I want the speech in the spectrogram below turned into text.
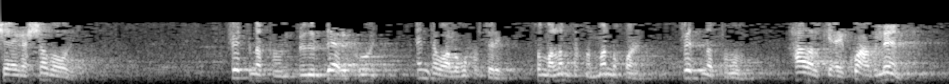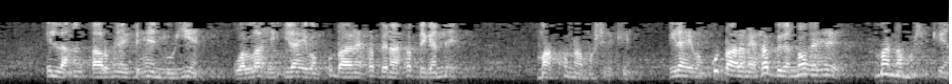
شيغ الشضوري فتنتهم عذردار كود انت والله فسرين ثم لم تكن من نقون فتنتهم هذا الكي كعب لين إلا أن قالوا من الدهين مويين والله إلهي بن قد دارنا ربنا ربنا ما كنا مشركين إلهي بن قد دارنا ربنا نوعه ما كنا مشركين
